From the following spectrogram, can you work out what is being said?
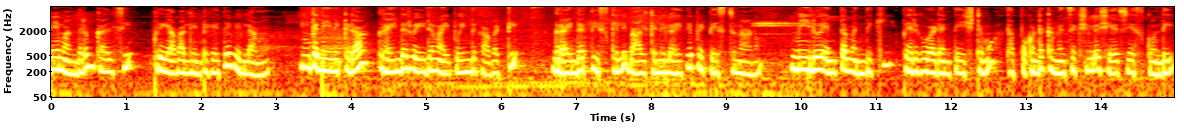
మేమందరం కలిసి ప్రియా వాళ్ళ ఇంటికైతే వెళ్ళాము. ఇంకా నేను ఇక్కడ గ్రైండర్ వేయడం అయిపోయింది కాబట్టి గ్రైండర్ తీసుకెళ్ళి బాల్కనీలో అయితే పెట్టేస్తున్నాను. మీలో ఎంతమందికి పెరుగువడంటే ఇష్టమో తప్పకుండా కమెంట్ సెక్షన్లో షేర్ చేసుకోండి.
